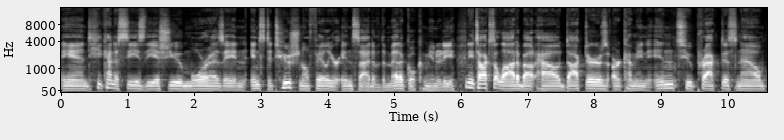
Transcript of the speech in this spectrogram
and he kind of sees the issue more as an institutional failure inside of the medical community. And he talks a lot about how doctors are coming into practice now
